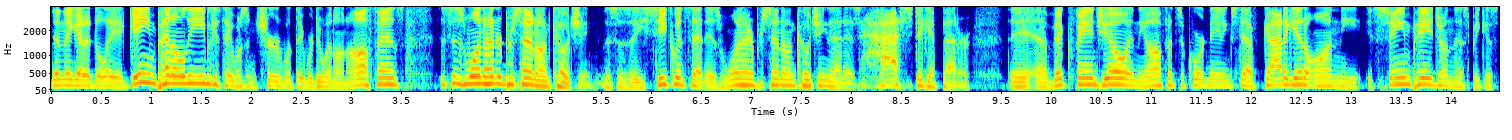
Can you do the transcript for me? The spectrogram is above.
Then they got to delay a game penalty because they wasn't sure what they were doing on offense. This is 100% on coaching. This is a sequence that is 100% on coaching that is has to get better. They, uh, Vic Fangio and the offensive coordinating staff got to get on the same page on this because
